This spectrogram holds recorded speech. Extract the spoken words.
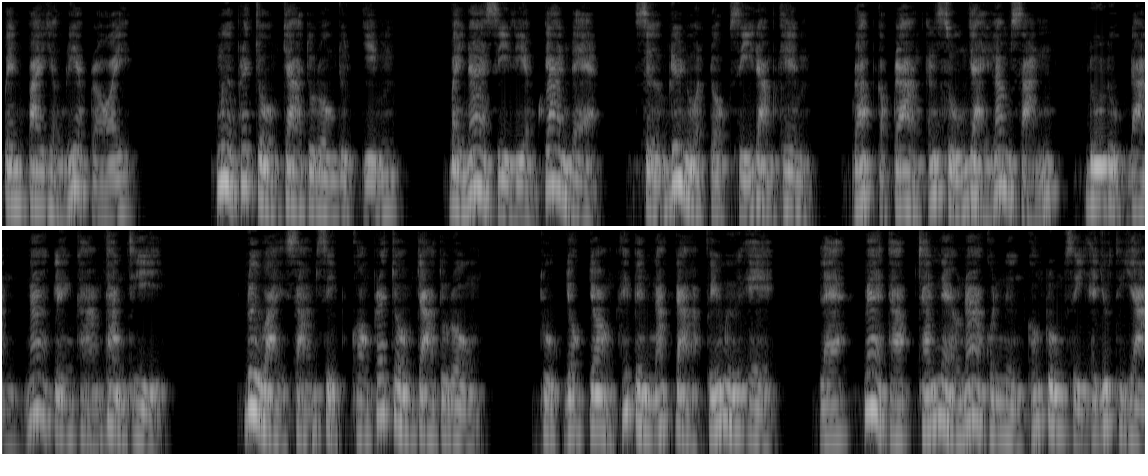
เป็นไปอย่างเรียบร้อย เมื่อพระโจมจาตุรงหยุดยิ้ม ใบหน้าสี่เหลี่ยมกล้านแดด เสริมด้วยหนวดดกสีดำเข้ม รับกับร่างอันสูงใหญ่ล่ำสัน ดูดุดันหน่าเกรงขามทันที ด้วยวัยสามสิบของพระโจมจาตุรงค์ ถูกยกย่องให้เป็นนักดาบฝีมือเอก และแม่ทัพชั้นแนวหน้าคนหนึ่งของกรุงศรีอยุธยา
